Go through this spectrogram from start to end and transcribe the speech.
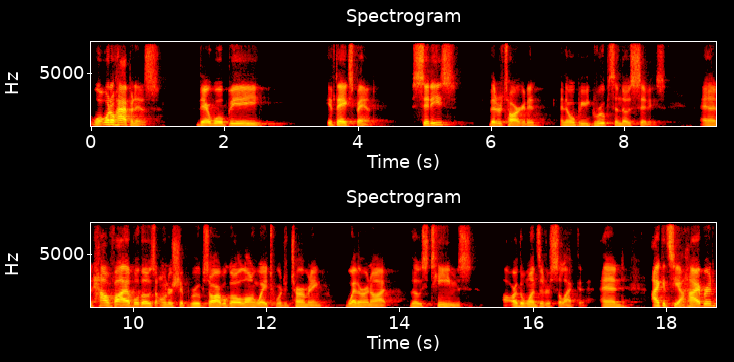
what will happen is there will be, if they expand, cities that are targeted, and there will be groups in those cities. And how viable those ownership groups are will go a long way toward determining whether or not those teams are the ones that are selected. And I could see a hybrid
